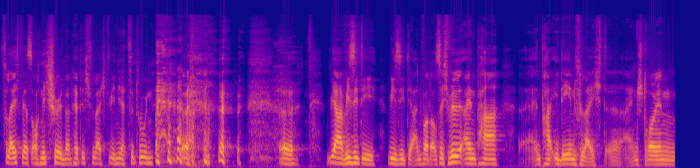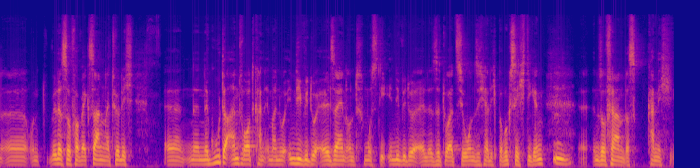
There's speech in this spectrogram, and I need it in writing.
vielleicht wäre es auch nicht schön, dann hätte ich vielleicht weniger zu tun. äh, ja, wie sieht die, wie sieht die Antwort aus? Ich will ein paar, ein paar Ideen vielleicht äh, einstreuen äh, und will das so vorweg sagen. Natürlich eine, eine gute Antwort kann immer nur individuell sein und muss die individuelle Situation sicherlich berücksichtigen. Mhm. Insofern, das kann ich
